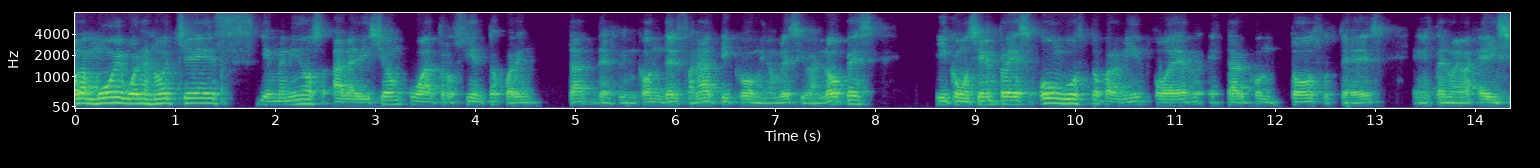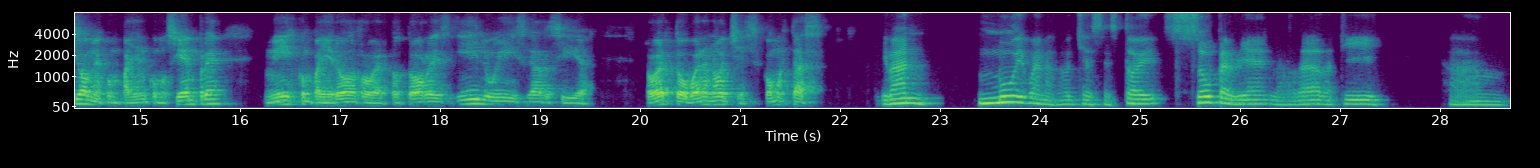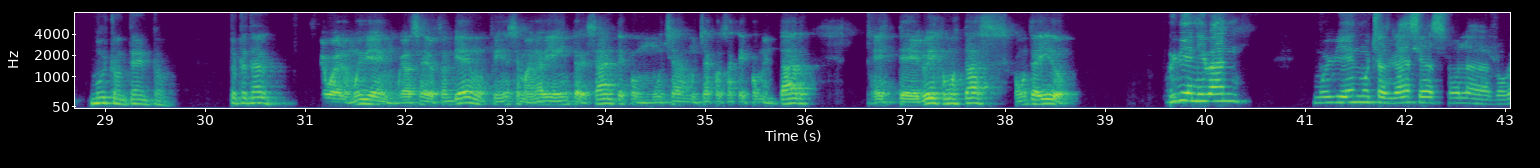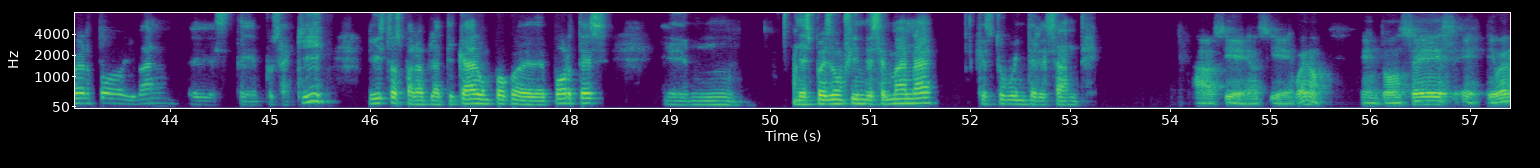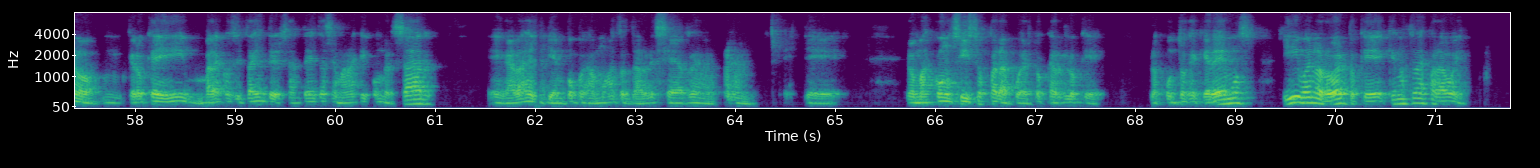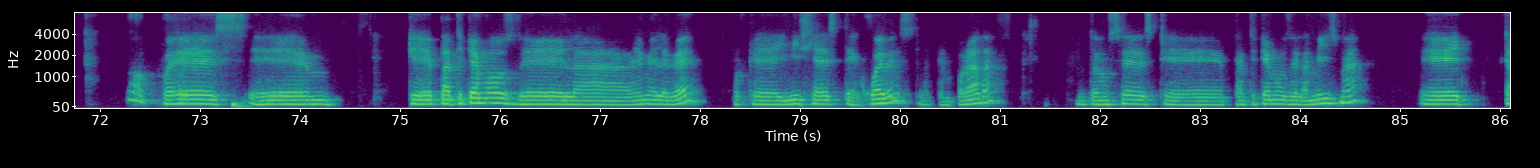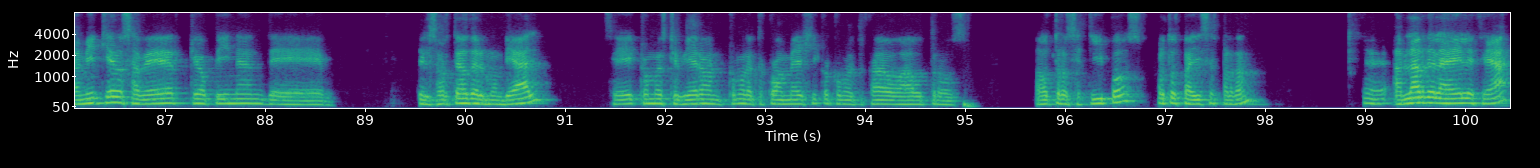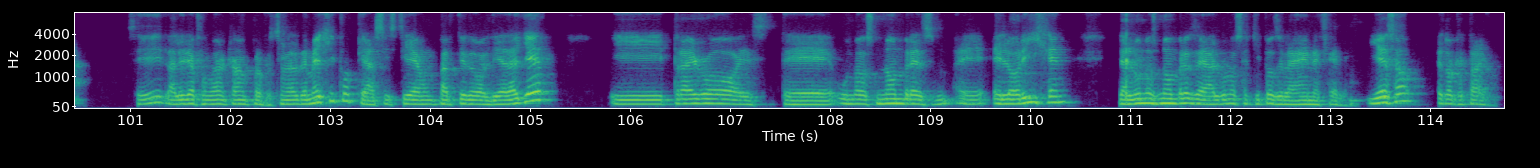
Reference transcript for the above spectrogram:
Hola, muy buenas noches. Bienvenidos a la edición 440 del Rincón del Fanático. Mi nombre es Iván López y como siempre es un gusto para mí poder estar con todos ustedes en esta nueva edición. Me acompañan como siempre mis compañeros Roberto Torres y Luis García. Roberto, buenas noches. ¿Cómo estás? Iván, muy buenas noches. Estoy súper bien, la verdad, aquí muy contento. ¿Tú qué tal? Bueno, muy bien, gracias a Dios también. Un fin de semana bien interesante, con muchas, muchas cosas que comentar. Este, Luis, ¿cómo estás? ¿Cómo te ha ido? Muy bien, Iván. Muy bien, muchas gracias. Hola, Roberto, Iván. Este, pues aquí, listos para platicar un poco de deportes. Em, después de un fin de semana que estuvo interesante. Así es, así es. Bueno, entonces, este, bueno, creo que hay varias cositas interesantes esta semana que conversar. En aras del tiempo, pues vamos a tratar de ser este, lo más concisos para poder tocar lo que, los puntos que queremos. Y bueno, Roberto, ¿qué, qué nos traes para hoy? pues eh, que platiquemos de la MLB, porque inicia este jueves la temporada. Entonces, que platiquemos de la misma. Eh, también quiero saber qué opinan de, del sorteo del Mundial, ¿sí? cómo escribieron, cómo le tocó a México, cómo le tocó a otros, a otros equipos, otros países, perdón. Eh, hablar de la LFA, ¿sí? la Liga de Fútbol Profesional de México, que asistía a un partido el día de ayer, y traigo este, unos nombres, eh, el origen de algunos nombres de algunos equipos de la NFL. Y eso es lo que traigo.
